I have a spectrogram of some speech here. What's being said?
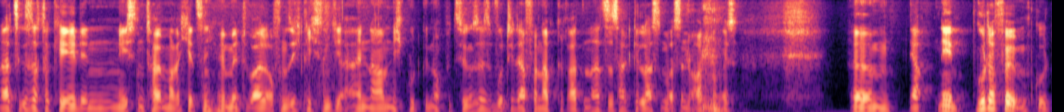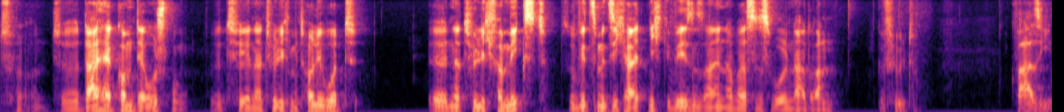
Und da hat sie gesagt, okay, den nächsten Teil mache ich jetzt nicht mehr mit, weil offensichtlich sind die Einnahmen nicht gut genug, beziehungsweise wurde ihr davon abgeraten und hat es halt gelassen, was in Ordnung ist. Ähm, ja, nee, guter Film, gut. Und äh, daher kommt der Ursprung. Wird hier natürlich mit Hollywood äh, natürlich vermixt. So wird es mit Sicherheit nicht gewesen sein, aber es ist wohl nah dran, gefühlt. Quasi.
